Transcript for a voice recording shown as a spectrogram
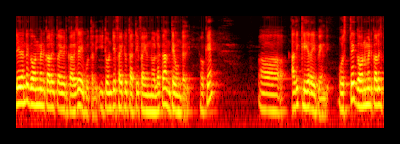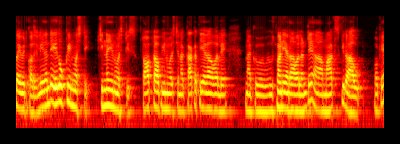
లేదంటే గవర్నమెంట్ కాలేజ్ ప్రైవేట్ కాలేజ్ అయిపోతుంది. ఈ twenty five to thirty five ఉన్న వాళ్ళకి అంతే ఉంటుంది ఓకే? అది క్లియర్ అయిపోయింది. వస్తే గవర్నమెంట్ కాలేజ్ ప్రైవేట్ కాలేజ్ లేదంటే ఏదో ఒక యూనివర్సిటీ చిన్న యూనివర్సిటీస్ టాప్ టాప్ యూనివర్సిటీ నాకు కాకతీయ కావాలి నాకు ఉస్మానియా రావాలంటే ఆ మార్క్స్కి రావు ఓకే?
